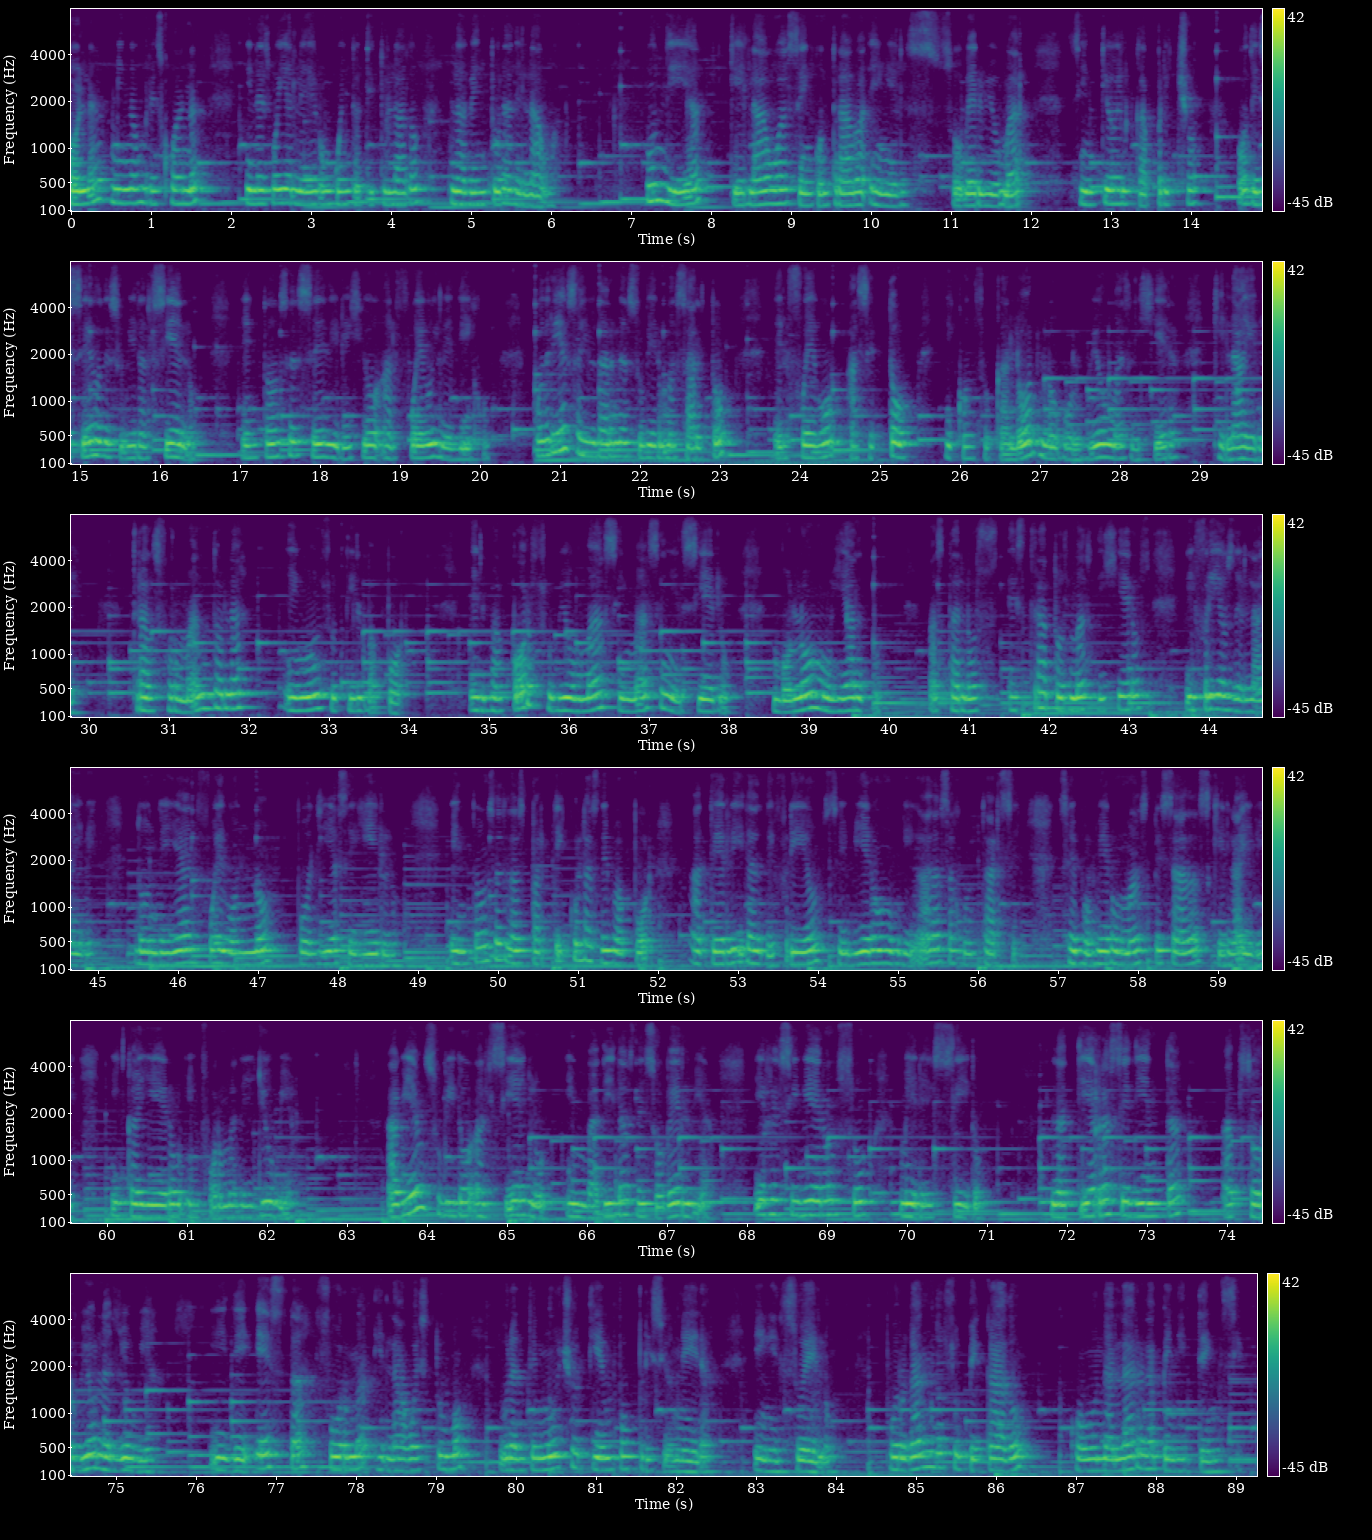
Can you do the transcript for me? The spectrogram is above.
Hola, mi nombre es Juana y les voy a leer un cuento titulado La aventura del agua. Un día que el agua se encontraba en el soberbio mar, sintió el capricho o deseo de subir al cielo. Entonces se dirigió al fuego y le dijo, ¿podrías ayudarme a subir más alto? El fuego aceptó y con su calor lo volvió más ligera que el aire, transformándola en un sutil vapor. El vapor subió más y más en el cielo, voló muy alto, hasta los estratos más ligeros y fríos del aire, donde ya el fuego no podía seguirlo. Entonces las partículas de vapor aterridas de frío, se vieron obligadas a juntarse, se volvieron más pesadas que el aire y cayeron en forma de lluvia. Habían subido al cielo invadidas de soberbia y recibieron su merecido. La tierra sedienta absorbió la lluvia y de esta forma el agua estuvo durante mucho tiempo prisionera en el suelo, purgando su pecado con una larga penitencia.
